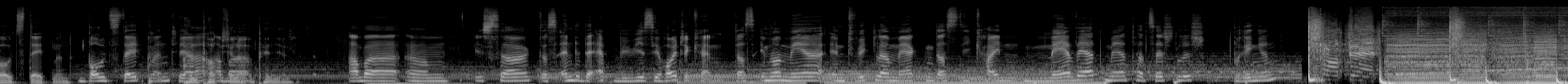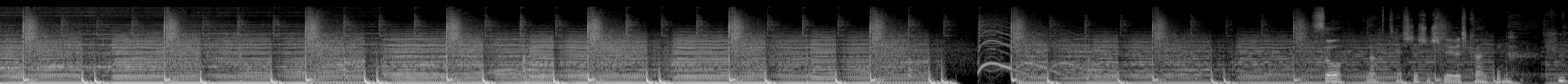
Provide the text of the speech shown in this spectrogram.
Bold Statement. Bold Statement, ja. Unpopular aber, Opinion. aber ähm, ich sag, das Ende der App, wie wir sie heute kennen, dass immer mehr Entwickler merken, dass die keinen Mehrwert mehr tatsächlich bringen. So, nach technischen Schwierigkeiten.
